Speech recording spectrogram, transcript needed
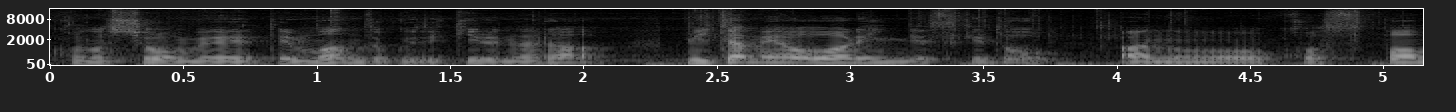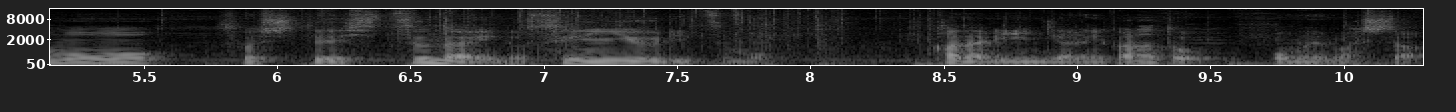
この照明で満足できるなら見た目は悪いんですけどあのコスパもそして室内の占有率もかなりいいんじゃないかなと思いました。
